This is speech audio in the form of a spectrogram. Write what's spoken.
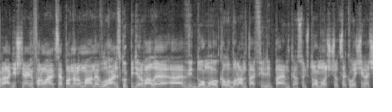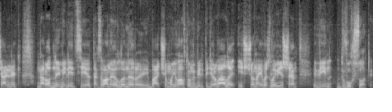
ранішня інформація, пане Романе, в Луганську підірвали е, відомого колаборанта Філіпенка. Суть в тому, що це колишній начальник народної міліції, так званої ЛНР. І бачимо, його автомобіль підірвали. І що найважливіше, він двохсотий.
